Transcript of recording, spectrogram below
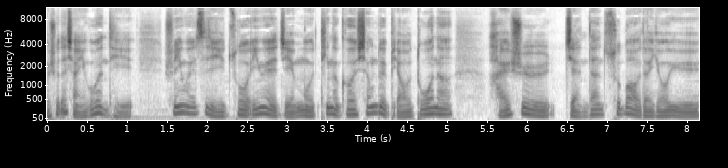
有时在想一个问题，是因为自己做音乐节目听的歌相对比较多呢，还是简单粗暴的由于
